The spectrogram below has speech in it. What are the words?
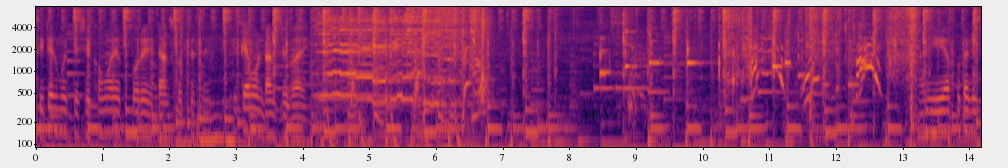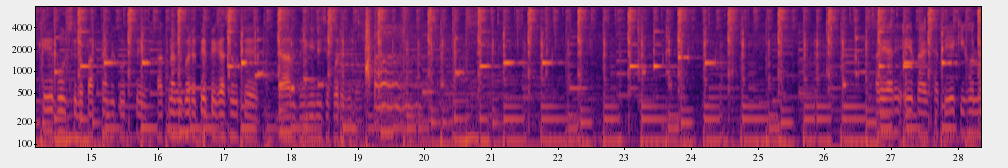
সিটের মধ্যে সে কোমরে পরে ডান্স করতেছে। কেমন ডান্স রে ভাই? এই আপুটাকে কে বলছিল পাকনামি করতে? পাকনামি করে পেঁপে গাছে উঠে ডাল ভেঙে নিচে পড়ে গেল। আরে আরে, এই ভাইয়ের সাথে কি হলো?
